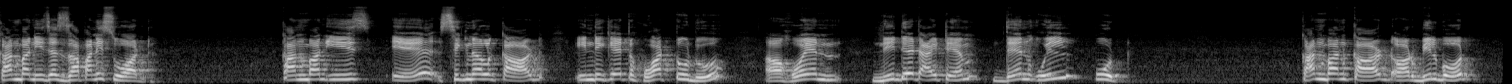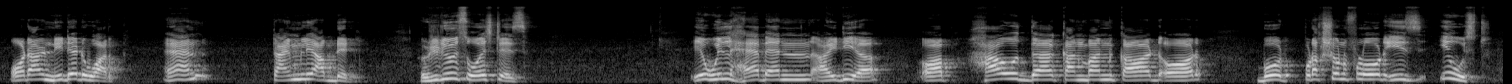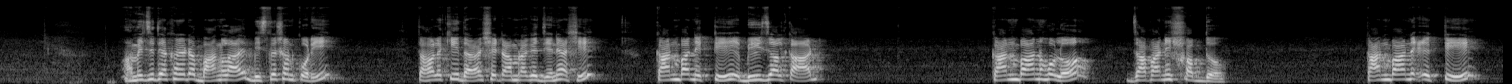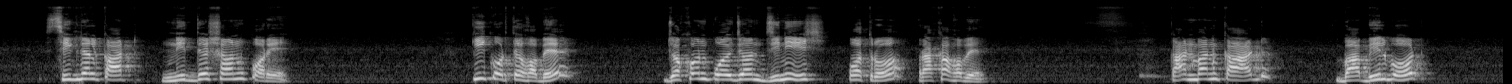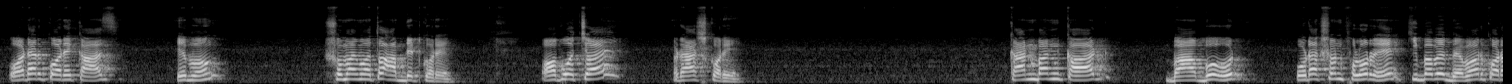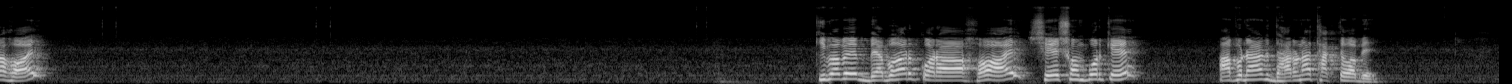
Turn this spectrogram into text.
kanban is a Japanese word kanban is a signal card indicate what to do when needed item then will put Kanban card or billboard, order needed work. And timely update. Reduce wastage. You will have an idea of how the Kanban card or board production floor is used. আমি যদি এখন এটা বাংলায় বিশ্লেষণ করি তাহলে কি দাঁড়ায় সেটা আমরা আগে জেনে আসি কানবান একটি ভিজুয়াল কার্ড কানবান হলো জাপানি শব্দ কানবান একটি সিগন্যাল কাট নির্দেশন করে। কি করতে হবে? যখন প্রয়োজন জিনিসপত্র রাখা হবে। কানবান কার্ড বা বিলবোর্ড অর্ডার করে কাজ এবং সময় মতো আপডেট করে। অপচয় হ্রাস করে। কানবান কার্ড বা বোর্ড প্রোডাকশন ফ্লোরে কীভাবে ব্যবহার করা হয় কীভাবে ব্যবহার করা হয় সে সম্পর্কে আপনার ধারণা থাকতে হবে।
